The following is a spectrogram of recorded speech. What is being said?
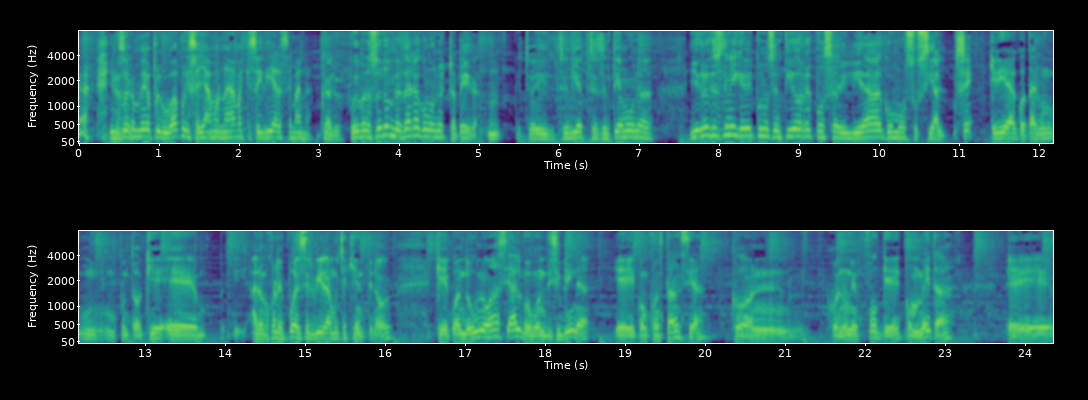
y nosotros medio preocupados porque ensayábamos nada más que seis días a la semana. Claro, porque para nosotros en verdad era como nuestra pega. Mm. Sentía- sentíamos una... y Yo creo que eso tiene que ver con un sentido de responsabilidad como social. Sí. Quería acotar un, un- un punto que eh, a lo mejor les puede servir a mucha gente, ¿no? Que cuando uno hace algo con disciplina, eh, con constancia, con, con un enfoque, con meta, eh,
